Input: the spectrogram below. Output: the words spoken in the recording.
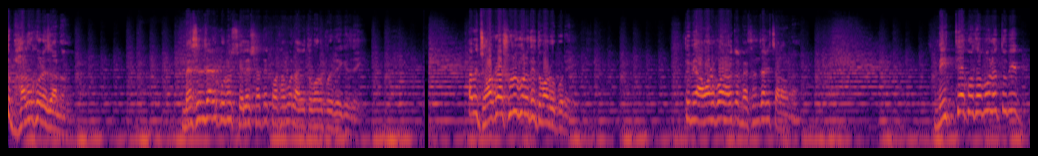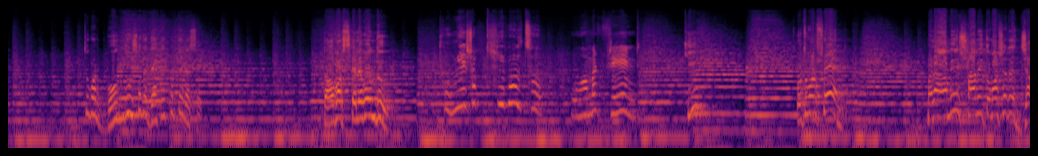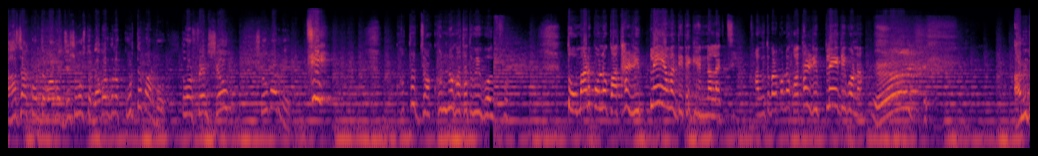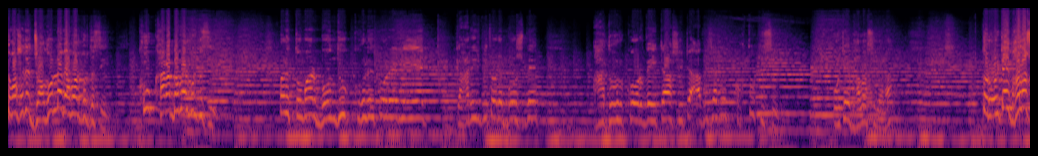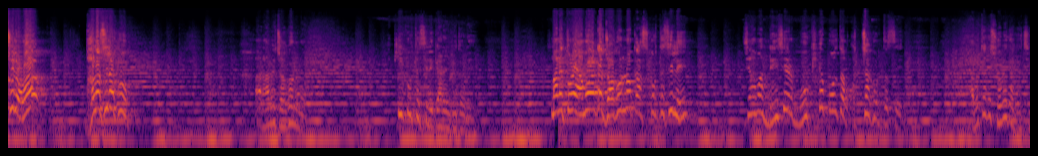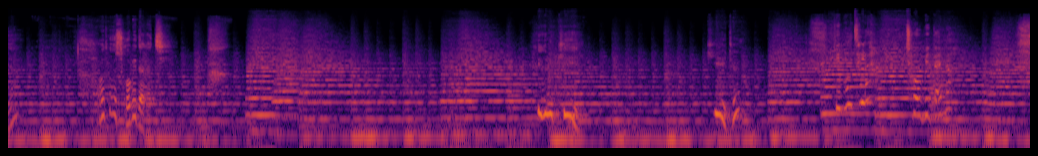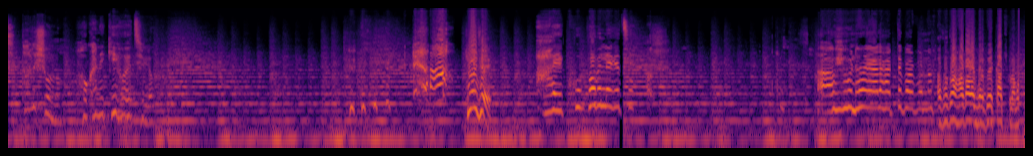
তো ভালো করে জানো। মেসেঞ্জারে কোনো ছেলের সাথে কথা বলে আমি তোমার উপরে রেগে যাই। আমি ঝগড়া শুরু করে দিই তোমার উপরে। তুমি আমার উপর হয়তো মেসেঞ্জারই চালাও না। মিথ্যে কথা বলে তুমি তোমার বন্ধুর সাথে দেখা করতে গেছো? তা আবার ছেলে বন্ধু। তুমি এসব কি বলছো? ও আমার ফ্রেন্ড কি? ও তোমার ফ্রেন্ড মানে আমি স্বামী তোমার সাথে যা যা করতে পারব যে সমস্ত ব্যবহারগুলো করতে পারব তোমার ফ্রেন্ড সেও সেও পারবে। ছি! কত জঘন্য কথা তুমি বলছো। তোমার কোনো কথার রিপ্লাই আমার দিতে ঘেন্না লাগছে। আমি তোমার কোনো কথার রিপ্লাই দিব না। আমি তোমার সাথে জঘন্য ব্যবহার করতেছি। খুব খারাপ ব্যবহার করতেছি। মানে তোমার বন্ধু কোলে করে নিয়ে গাড়ির ভিতরে বসবে আদর করবে এটা সেটা আবি যাবে কত কিছু। ওইটাই ভালো ছিল না? তোর ওইটাই ভালো ছিল না? ভালো ছিল খুব। আর আমি জঘন্য। কি করতেছিলি গাড়ির ভিতরে? মানে তোর এমন একটা জঘন্য কাজ করতেছিলি যে আমার নিজের মুখে বলতে লজ্জা করতেছে। আমি তোকে ছবি দেখাচ্ছি হ্যাঁ? আমি তোকে ছবি দেখাচ্ছি। এগুলো কি? এটা কি বলছিলে? ছবি তাই না? তাহলে শোনো ওখানে কি হয়েছিল? কি হয়েছে? হায় খুব ভাবে লেগেছে। আমি মনে হয় আর হাঁটতে পারব না। আচ্ছা তো হাঁটা লাগবে কাজ করো।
